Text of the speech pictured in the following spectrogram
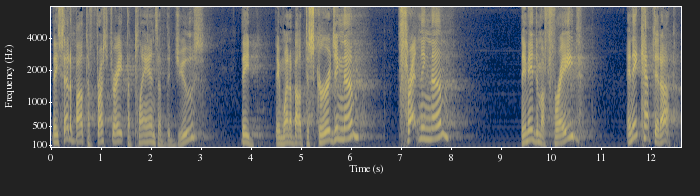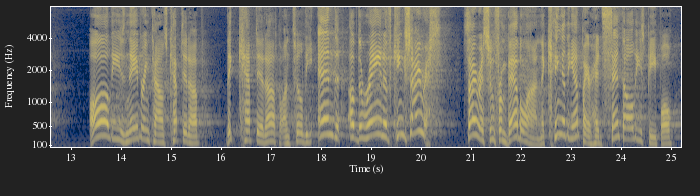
They set about to frustrate the plans of the Jews. They, they went about discouraging them, threatening them. They made them afraid, and they kept it up. All these neighboring towns kept it up. They kept it up until the end of the reign of King Cyrus. Cyrus, who from Babylon, the king of the empire, had sent all these people.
